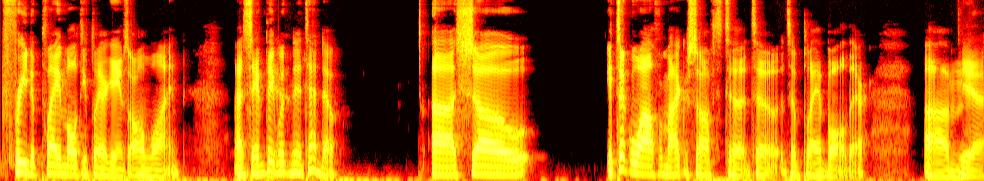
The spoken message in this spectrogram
free to play multiplayer games online. Uh, same thing yeah. with Nintendo. Uh, so it took a while for Microsoft to to to play a ball there. Um, yeah,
